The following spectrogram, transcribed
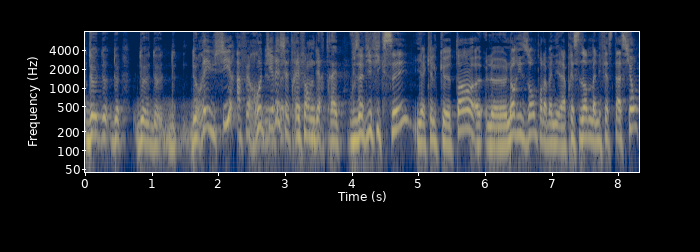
de, de, réussir à faire retirer cette réforme des retraites? Vous aviez fixé, il y a quelque temps, euh, l'horizon pour la, la, précédente manifestation.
